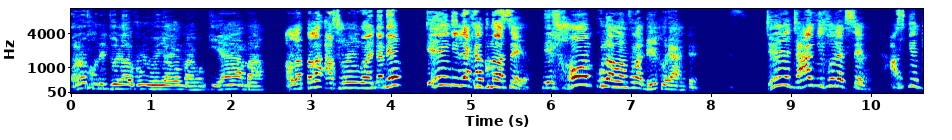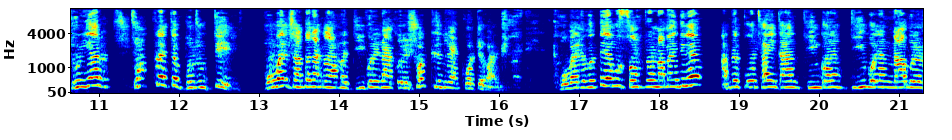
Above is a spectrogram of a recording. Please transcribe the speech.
"ওয়ানুখরিজুলাহু ইয়াওমাল কিয়ামা।" আল্লাহ তালা আসরের ময়দানে এই যে লেখাগুলো আছে, এই সবগুলো আল্লাহ তালা বের করে আনতেন যে যা কিছু লেখছে, আজকে দুনিয়ার ছোট্ট একটা প্রযুক্তি, মোবাইল সাথে রাখলে আমরা কি করে না করে সব কিছু ট্র্যাক করতে পারি। মোবাইলের মধ্যে এমন সফটওয়্যার নামাই দিলে আপনি কোথায় গান কি করেন, কি বলেন, না বলেন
